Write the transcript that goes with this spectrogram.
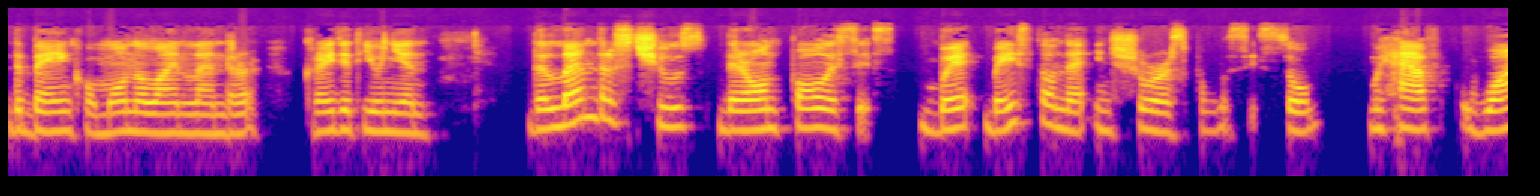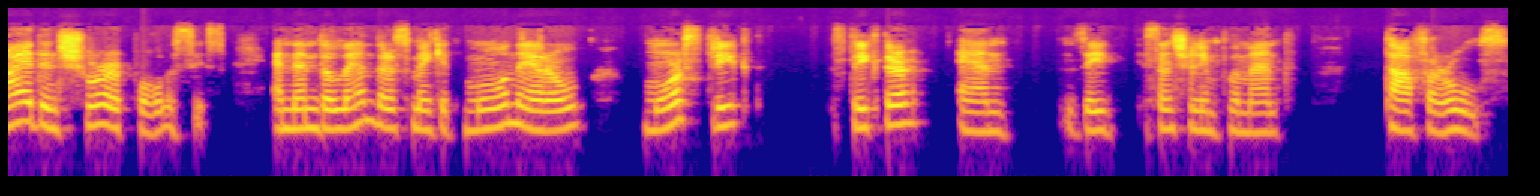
the bank or monoline lender, credit union, the lenders choose their own policies based on the insurer's policies. So we have wide insurer policies, and then the lenders make it more narrow, more strict, stricter, and they essentially implement tougher rules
